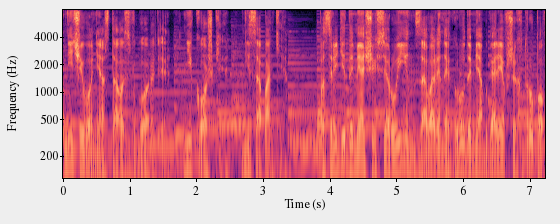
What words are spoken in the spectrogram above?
ничего не осталось в городе. Ни кошки, ни собаки. Посреди дымящихся руин, заваленных грудами обгоревших трупов,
